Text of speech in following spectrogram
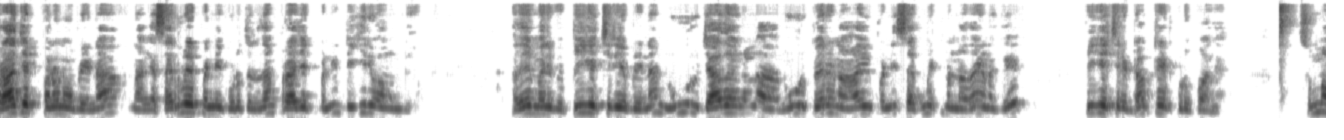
ப்ராஜெக்ட் பண்ணணும் அப்படின்னா நாங்கள் சர்வே பண்ணி கொடுத்துட்டு தான் ப்ராஜெக்ட் பண்ணி டிகிரி வாங்க முடியும். அதே மாதிரி இப்போ பிஹெச்டி அப்படின்னா நூறு ஜாதகங்கள் நூறு பேரை நான் ஆய்வு பண்ணி சப்மிட் பண்ணால் தான் எனக்கு பிஹெச்டி டாக்டரேட் கொடுப்பாங்க. சும்மா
